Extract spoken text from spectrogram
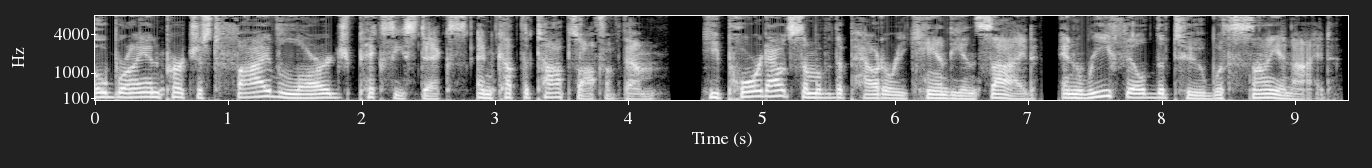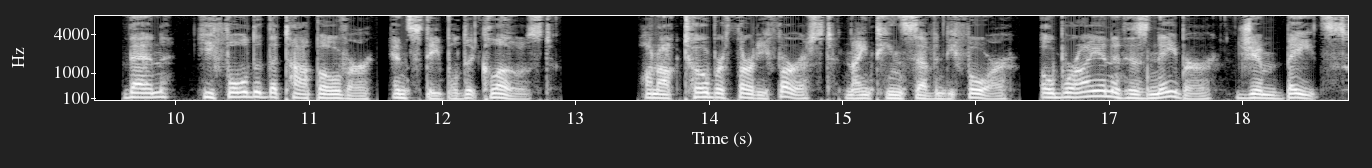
O'Bryan purchased five large pixie sticks and cut the tops off of them. He poured out some of the powdery candy inside and refilled the tube with cyanide. Then he folded the top over and stapled it closed. On October 31st, 1974, O'Bryan and his neighbor, Jim Bates,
